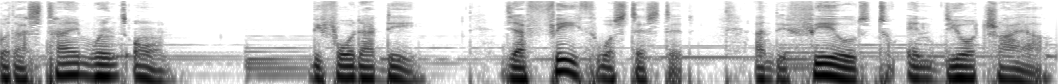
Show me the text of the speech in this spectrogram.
But as time went on, before that day, their faith was tested and they failed to endure trial.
